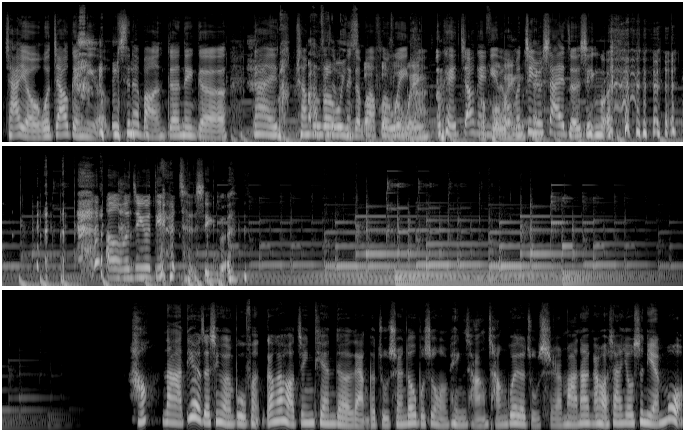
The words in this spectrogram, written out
加油！我交给你了。现在榜跟那个刚才香菇是那个 Buffalo Wing，OK，交给你了。我们进入下一则新闻。好，我们进入第二则新闻。好，那第二则新闻部分，刚刚好今天的两个主持人都不是我们平常常规的主持人嘛，那刚好现在又是年末，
